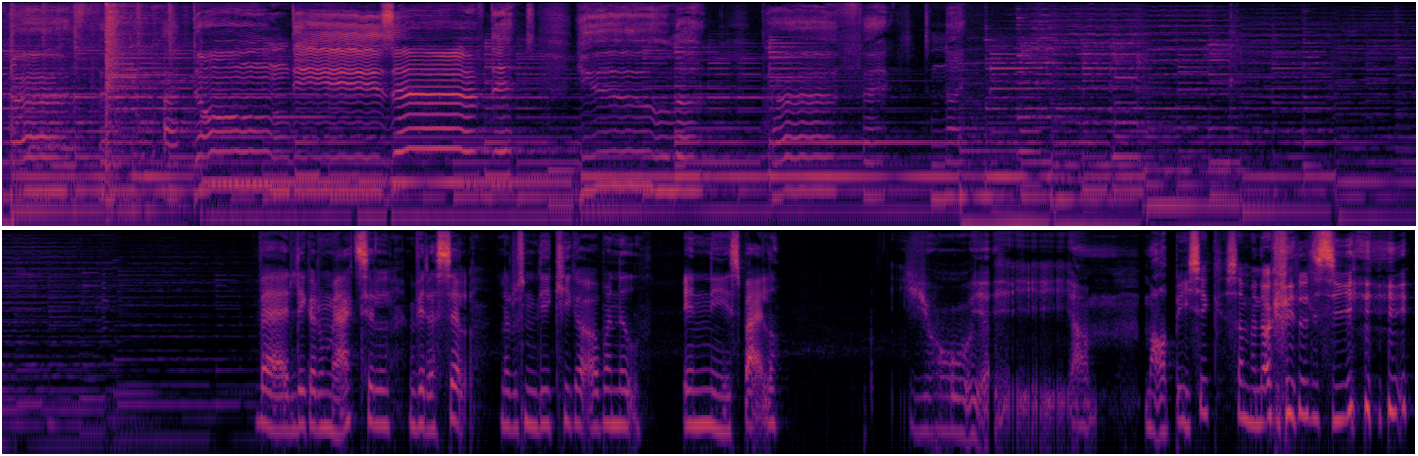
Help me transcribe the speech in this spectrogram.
perfect. I don't deserve this. You look perfect tonight. Hvad lægger du mærke til ved dig selv, når du sådan lige kigger op og ned inde i spejlet? Jo, jeg, jeg er meget basic, som man nok ville sige. jeg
